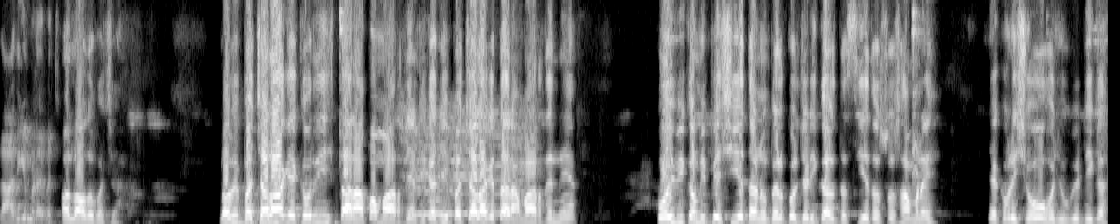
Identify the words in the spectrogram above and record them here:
ਲਾ ਦਈਏ ਮੜਾ ਬੱਚਾ। ਆ ਲਾ ਦਿਓ ਬੱਚਾ। ਲਓ ਵੀ ਬੱਚਾ ਲਾ ਕੇ ਇੱਕ ਵਾਰੀ ਧਾਰਾਂ ਆਪਾਂ ਮਾਰਦੇ ਆ ਠੀਕ ਹੈ ਜੀ? ਬੱਚਾ ਲਾ ਕੇ ਧਾਰਾਂ ਮਾਰ ਦਿੰਨੇ ਆ ਕੋਈ ਵੀ ਕਮੀ ਪੇਸ਼ੀ ਹੈ, ਤੁਹਾਨੂੰ ਬਿਲਕੁਲ ਜਿਹੜੀ ਗੱਲ ਦੱਸੀ ਹੈ ਦੋਸਤੋ ਸਾਹਮਣੇ, ਇੱਕ ਵਾਰੀ ਸ਼ੋਅ ਹੋ ਜਾਊਗੀ, ਠੀਕ ਆ?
